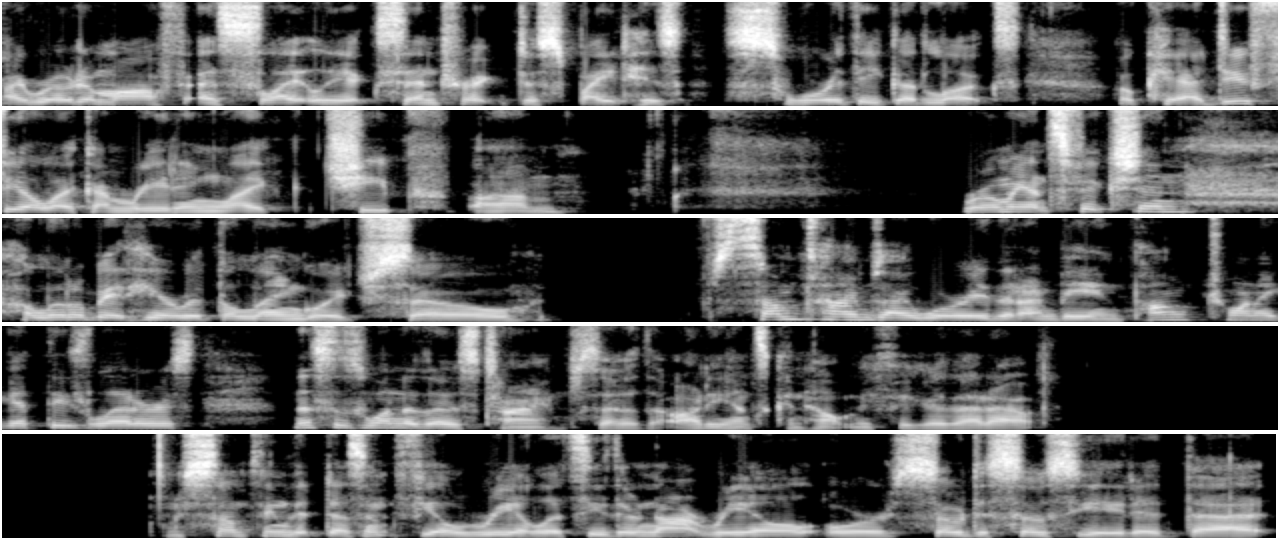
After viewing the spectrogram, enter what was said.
I wrote him off as slightly eccentric despite his swarthy good looks. Okay, I do feel like I'm reading like cheap um, romance fiction a little bit here with the language. So sometimes I worry that I'm being punked when I get these letters. This is one of those times, so the audience can help me figure that out. There's something that doesn't feel real. It's either not real or so dissociated that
